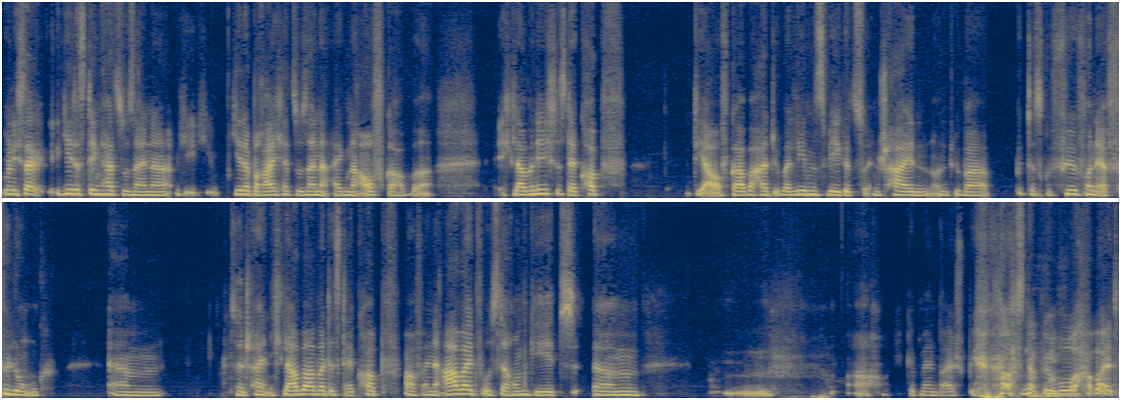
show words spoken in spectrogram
und ich sage, jedes Ding hat so seine, jeder Bereich hat so seine eigene Aufgabe. Ich glaube nicht, dass der Kopf die Aufgabe hat, über Lebenswege zu entscheiden und über das Gefühl von Erfüllung ähm, zu entscheiden. Ich glaube aber, dass der Kopf auf eine Arbeit, wo es darum geht, ähm, oh, gib mir ein Beispiel aus einer Büroarbeit,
